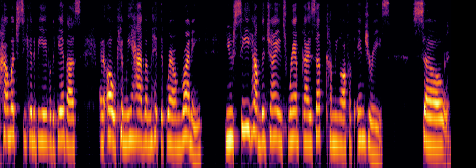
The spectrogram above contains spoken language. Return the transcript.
how much is he going to be able to give us and oh can we have him hit the ground running you see how the giants ramp guys up coming off of injuries so right.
